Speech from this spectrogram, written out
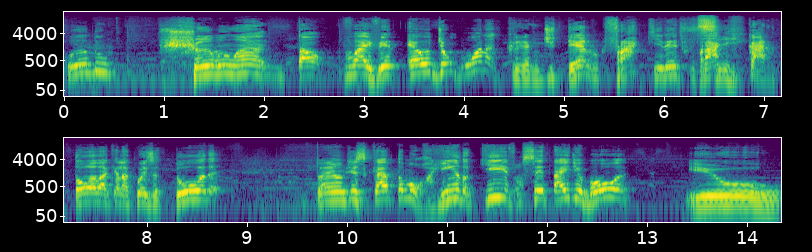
Quando chamam lá tal vai ver, é o John Bonham, de terno, fraque, né? De fraque, Sim. cartola, aquela coisa toda. Então eu disse, cara, tô morrendo aqui, você tá aí de boa. E o.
